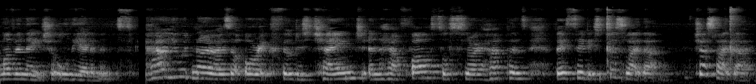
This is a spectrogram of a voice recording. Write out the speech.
Mother Nature, all the elements. How you would know as an auric field has changed and how fast or slow happens, they said it's just like that. Just like that.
